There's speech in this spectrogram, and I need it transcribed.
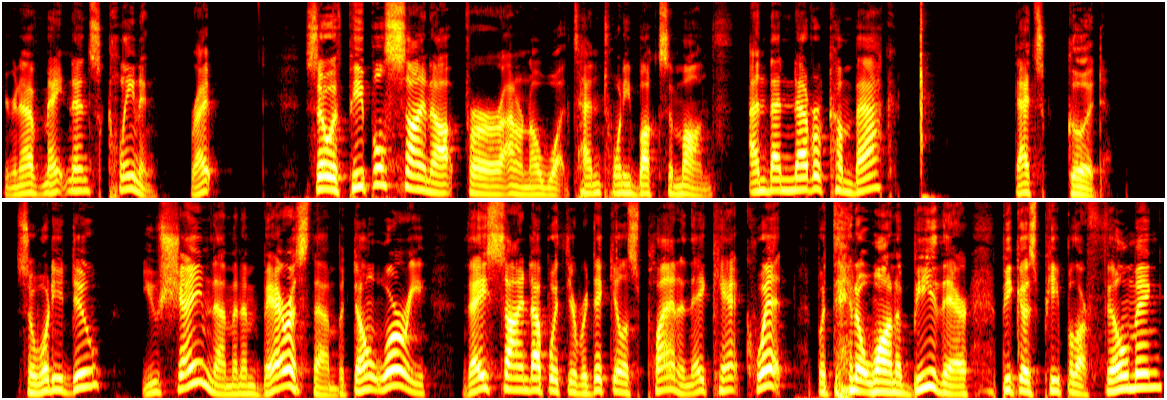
you're going to have maintenance, cleaning, right? So if people sign up for, I don't know what, 10, 20 bucks a month and then never come back, that's good. So what do you do? You shame them and embarrass them. But don't worry, they signed up with your ridiculous plan and they can't quit, but they don't want to be there because people are filming,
